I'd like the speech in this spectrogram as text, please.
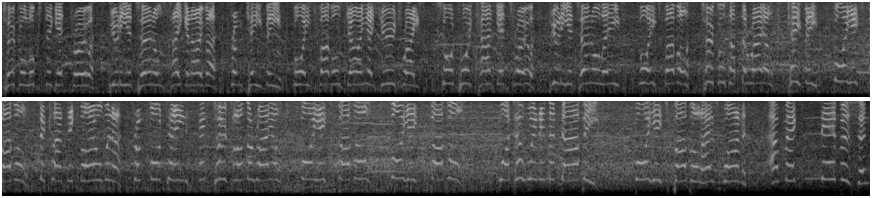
Turkle looks to get through. Beauty Eternal's taken over from Keefe. Voyage Bubbles going a huge race. Sword Point can't get through. Beauty Eternal leads. Voyage Bubble, Turkle's up the rail. Keefe, Voyage Bubble, the classic mile winner from 14 and Turkle on the rail. Voyage Bubble, Voyage Bubble. Win in the derby. Voyage Bubble has won a magnificent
